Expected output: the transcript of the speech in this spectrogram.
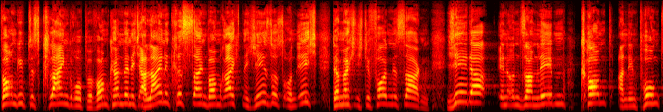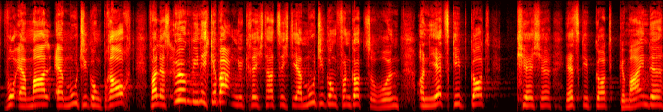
Warum gibt es Kleingruppe? Warum können wir nicht alleine Christ sein? Warum reicht nicht Jesus und ich? Da möchte ich dir Folgendes sagen. Jeder in unserem Leben kommt an den Punkt, wo er mal Ermutigung braucht, weil er es irgendwie nicht gebacken gekriegt hat, sich die Ermutigung von Gott zu holen. Und jetzt gibt Gott Kirche, jetzt gibt Gott Gemeinde,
